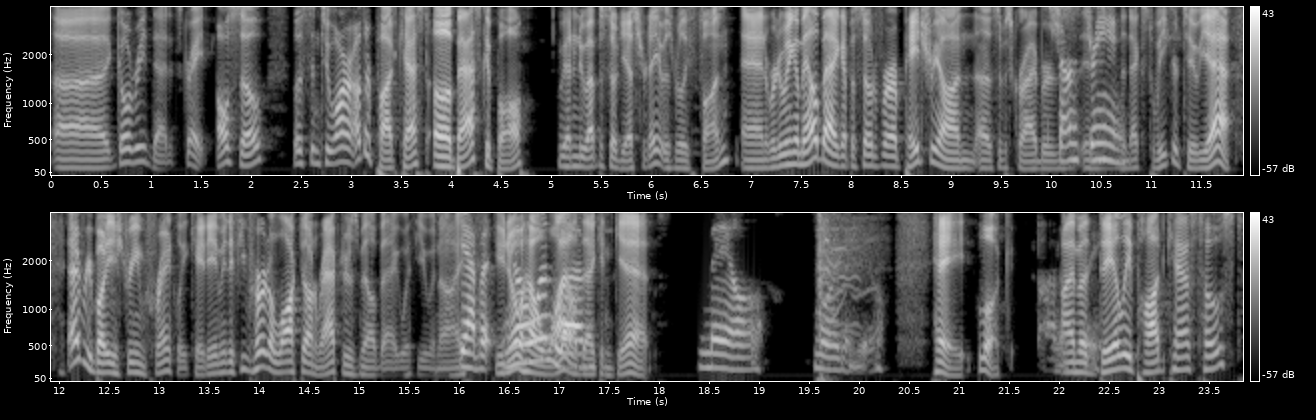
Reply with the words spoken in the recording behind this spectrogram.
Uh, go read that. It's great. Also, listen to our other podcast, Uh Basketball. We had a new episode yesterday. It was really fun, and we're doing a mailbag episode for our Patreon uh, subscribers Sean's in dream. the next week or two. Yeah, everybody's dream, frankly, Katie. I mean, if you've heard a Locked On Raptors mailbag with you and I, Yeah, but you know no how wild that can get. Mail more than you. Hey, look, I'm a daily podcast host.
